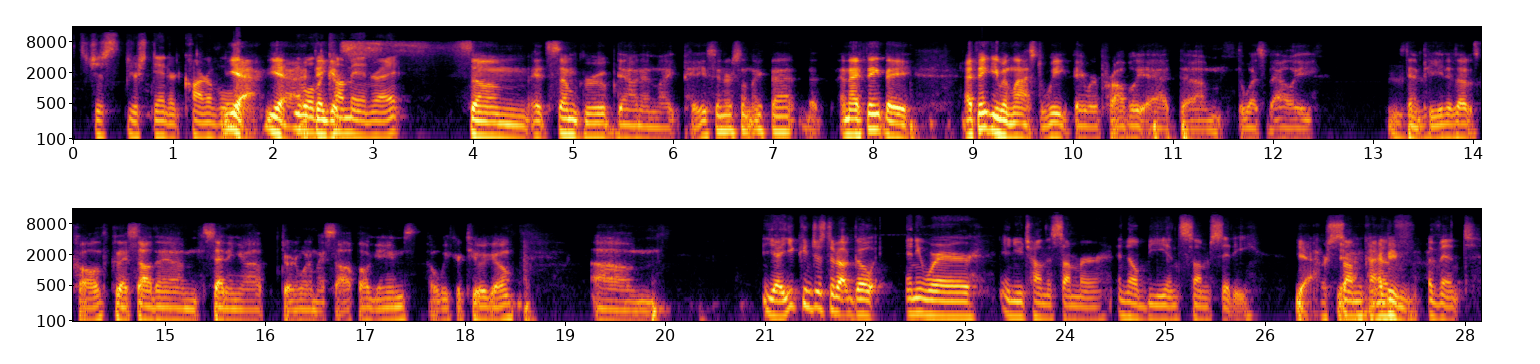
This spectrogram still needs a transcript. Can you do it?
It's just your standard carnival. Yeah, yeah. People that come in, right? Some it's some group down in like Payson or something like that. that and I think they I think even last week they were probably at um, the West Valley mm-hmm. Stampede, is that what it's called? Because I saw them setting up during one of my softball games a week or two ago. Um, yeah, you can just about go anywhere in Utah in the summer, and they'll be in some city. Yeah, or some yeah. kind I've of even, event.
